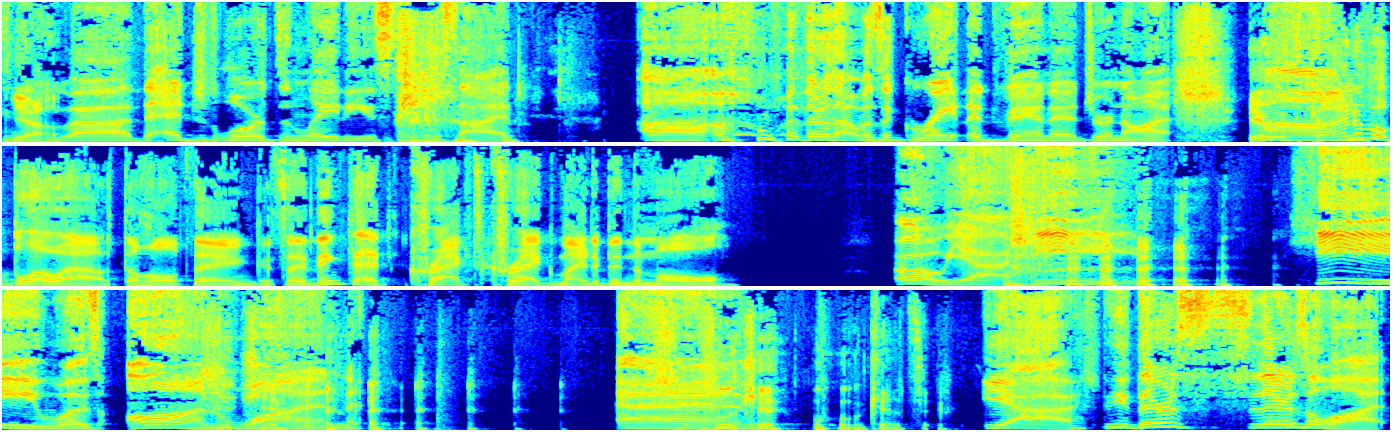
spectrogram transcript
Yeah. uh, the edge lords and ladies to decide uh, whether that was a great advantage or not. It was Um, kind of a blowout, the whole thing. Because I think that cracked Craig might have been the mole. Oh yeah, he he was on one, and We'll get, we'll get to it. yeah, there's there's a lot.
